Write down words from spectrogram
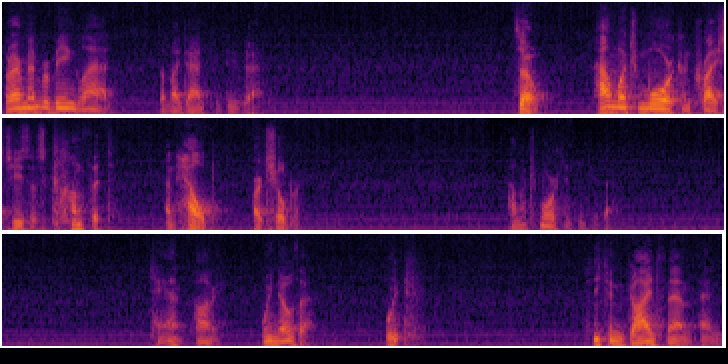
But I remember being glad that my dad could do that. So, how much more can Christ Jesus comfort and help our children? How much more can he do that? Can, Tommy. We know that. We, He can guide them and,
